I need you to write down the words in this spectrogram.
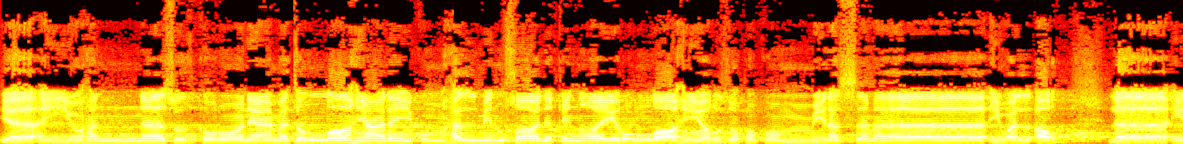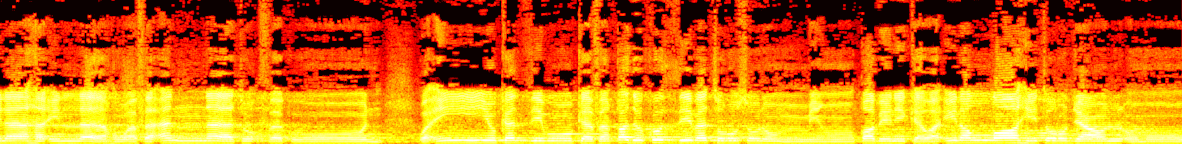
يا أيها الناس اذكروا نعمة الله عليكم. هل من خالق غير الله يرزقكم من السماء والأرض؟ لا إله إلا هو فأنا تؤفكون. وإن يكذبوك فقد كذبت رسل من قبلك وإلى الله ترجع الأمور.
